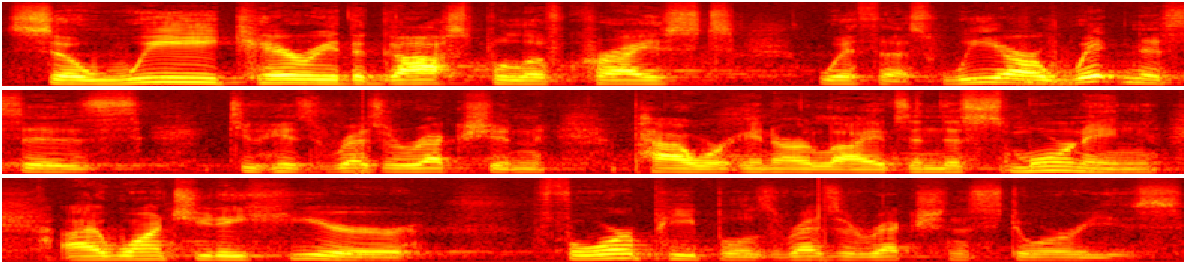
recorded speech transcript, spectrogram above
So we carry the gospel of Christ with us. We are witnesses to his resurrection power in our lives. And this morning, I want you to hear four people's resurrection stories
